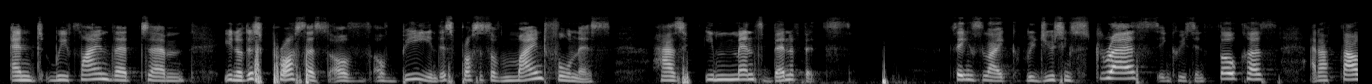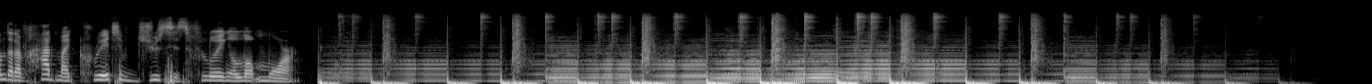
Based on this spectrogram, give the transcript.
and we find that um, you know this process of of being this process of mindfulness has immense benefits things like reducing stress, increasing focus, and I found that I've had my creative juices flowing a lot more.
